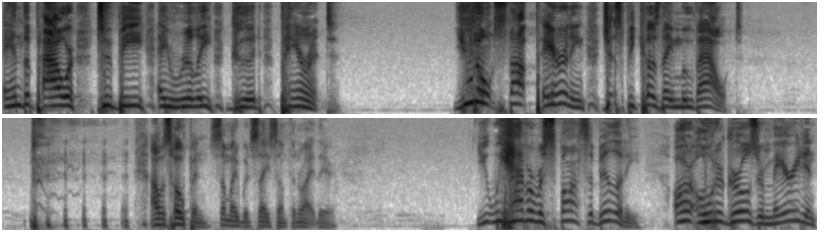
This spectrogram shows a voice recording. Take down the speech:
and the power to be a really good parent. You don't stop parenting just because they move out. I was hoping somebody would say something right there. You, we have a responsibility. Our older girls are married and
